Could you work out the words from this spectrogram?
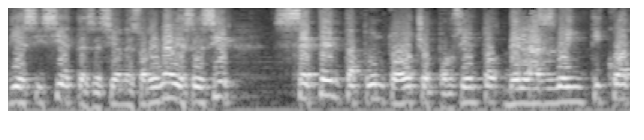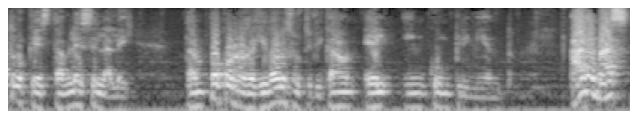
17 sesiones ordinarias, es decir, 70.8% de las 24 que establece la ley. Tampoco los regidores justificaron el incumplimiento. Además,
